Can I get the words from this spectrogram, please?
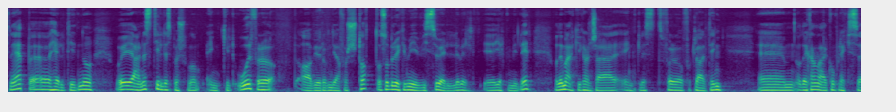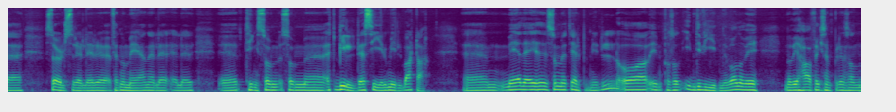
knep uh, hele tiden. Og, og, gjerne stille spørsmål om enkeltord for å avgjøre om de har forstått. Og så bruker vi mye visuelle eh, hjelpemidler. Og det merker kanskje er enklest for å forklare ting. Um, og det kan være komplekse størrelser eller fenomen eller, eller uh, ting som, som uh, et bilde sier umiddelbart. da. Um, med det som et hjelpemiddel og på sånn individnivå, når vi, når vi har f.eks. en sånn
